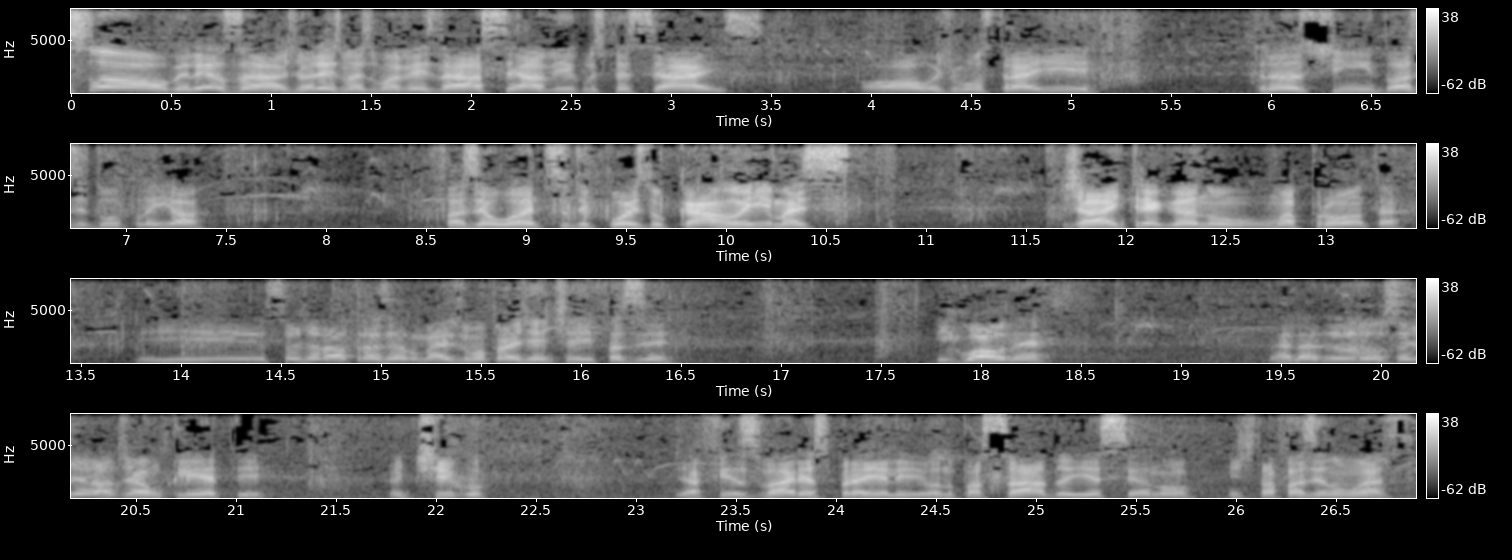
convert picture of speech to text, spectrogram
pessoal, beleza? Juarez mais uma vez da ACA Veículos Especiais. Ó, hoje mostrar aí trânsito em dose dupla aí, ó. Fazer o antes e o depois do carro aí, mas já entregando uma pronta e o seu geral trazendo mais uma pra gente aí fazer igual, né? Na verdade o seu Geraldo já é um cliente antigo. Já fiz várias para ele ano passado e esse ano a gente está fazendo umas,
